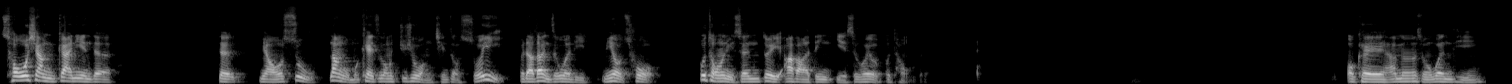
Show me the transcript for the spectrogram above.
抽象概念的的描述，让我们可以这种继续往前走。所以回答到你这个问题，没有错，不同的女生对阿尔法的定义也是会有不同的。OK，还没有什么问题。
